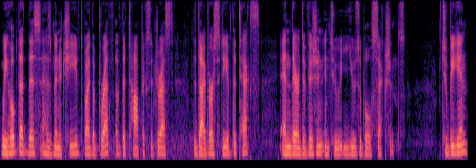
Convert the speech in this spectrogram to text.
We hope that this has been achieved by the breadth of the topics addressed, the diversity of the texts, and their division into usable sections. To begin,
